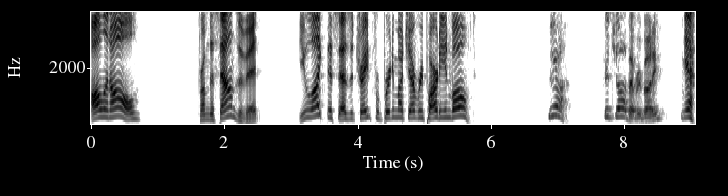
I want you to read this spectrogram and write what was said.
all in all, from the sounds of it, you like this as a trade for pretty much every party involved. Yeah. Good job, everybody. Yeah.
